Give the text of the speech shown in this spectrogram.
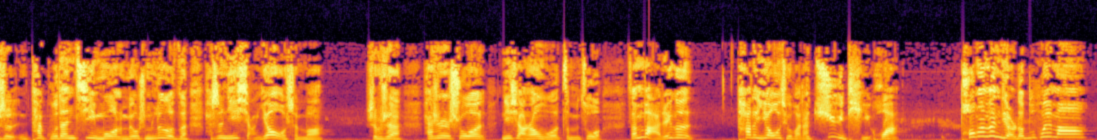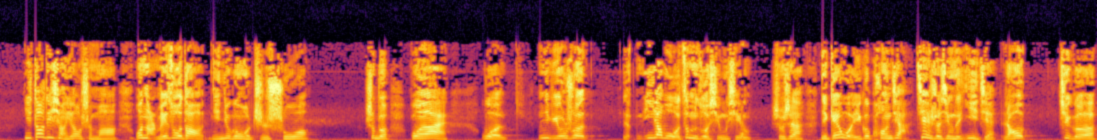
是太孤单寂寞了，没有什么乐子？还是你想要什么？是不是？还是说你想让我怎么做？咱们把这个他的要求把它具体化，刨根问底儿的，不会吗？你到底想要什么？我哪儿没做到，您就跟我直说，是不？关爱我，你比如说，要不我这么做行不行？是不是？你给我一个框架，建设性的意见，然后这个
